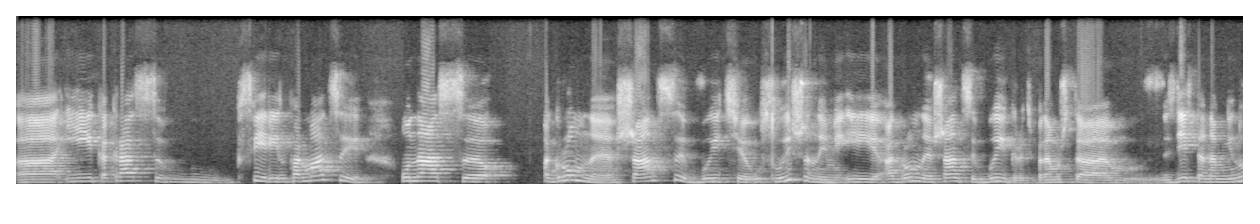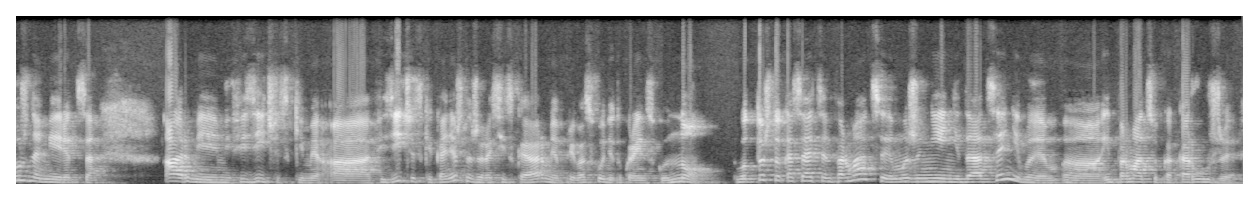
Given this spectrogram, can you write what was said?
Э, и как раз в сфере информации у нас э, огромные шансы быть услышанными и огромные шансы выиграть, потому что здесь-то нам не нужно мериться армиями физическими, а физически, конечно же, российская армия превосходит украинскую. Но вот то, что касается информации, мы же не недооцениваем э, информацию как оружие,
